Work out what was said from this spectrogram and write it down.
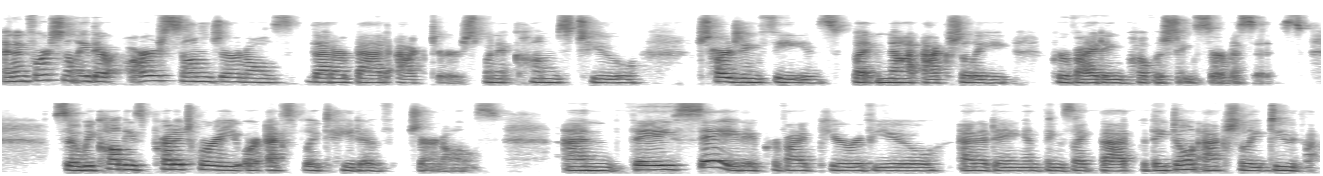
And unfortunately, there are some journals that are bad actors when it comes to charging fees, but not actually providing publishing services. So we call these predatory or exploitative journals. And they say they provide peer review, editing, and things like that, but they don't actually do that.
